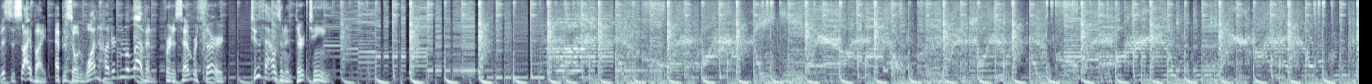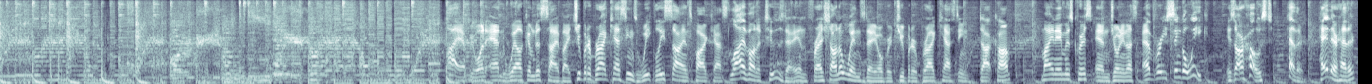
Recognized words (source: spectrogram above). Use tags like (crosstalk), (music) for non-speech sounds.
This is SciByte, episode 111 for December 3rd, 2013. And welcome to SciByte, Jupiter Broadcasting's weekly science podcast, live on a Tuesday and fresh on a Wednesday over at jupiterbroadcasting.com. My name is Chris, and joining us every single week is our host, Heather. Hey there, Heather.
